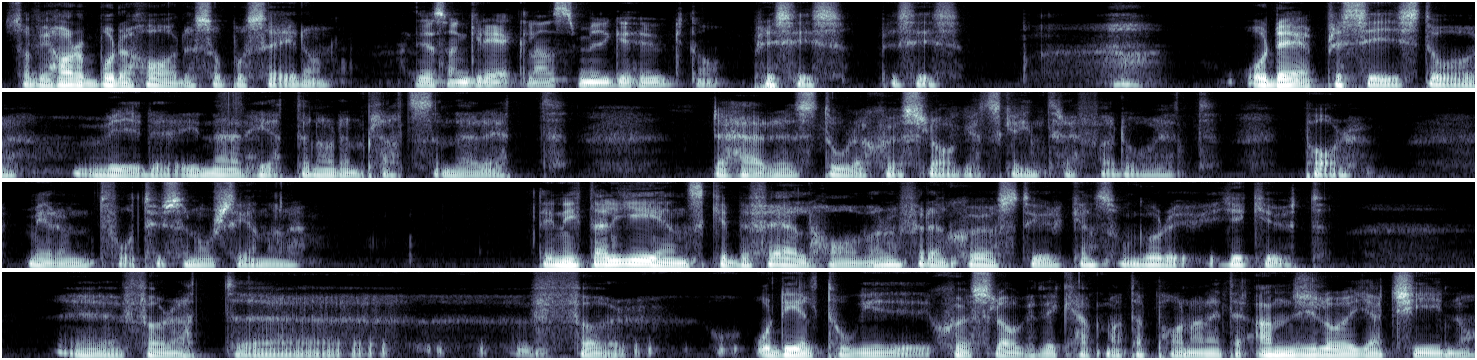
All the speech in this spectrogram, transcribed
Så vi har både Hades och Poseidon. Det är som Greklands smygehuk då. Precis, precis. Och det är precis då vid, i närheten av den platsen där ett, det här stora sjöslaget ska inträffa då ett par, mer än 2000 år senare. Den italienske befälhavaren för den sjöstyrkan som går, gick ut eh, för att eh, för, och deltog i sjöslaget vid Cap Matapan. Han hette Angelo Giacchino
